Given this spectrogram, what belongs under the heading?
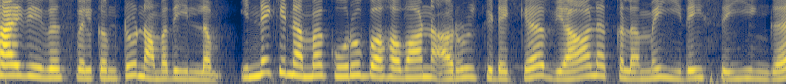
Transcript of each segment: Hi viewers welcome to நமது இல்லம். இன்றைக்கி நம்ம குரு பகவான் அருள் கிடைக்க வியாழக்கிழமை இதை செய்யுங்க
